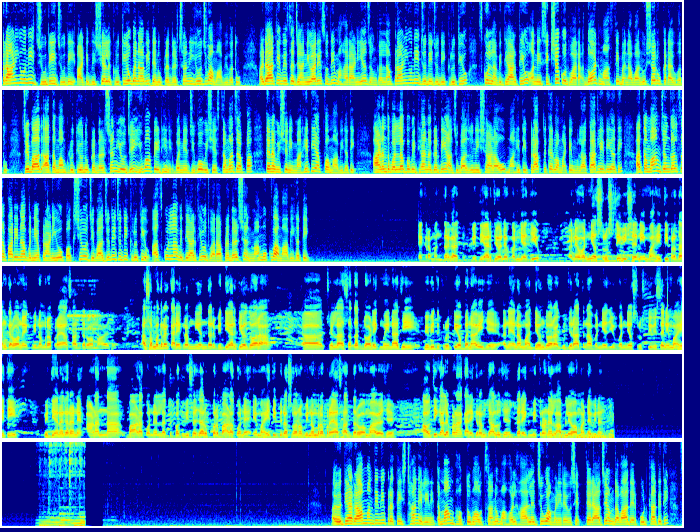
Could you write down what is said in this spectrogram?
પ્રાણીઓની જુદી જુદી આર્ટિફિશિયલ કૃતિઓ બનાવી તેનું પ્રદર્શન યોજવામાં આવ્યું હતું. અઢારથી વીસ જાન્યુઆરી સુધી મહારાણીએ જંગલના પ્રાણીઓની જુદી જુદી કૃતિઓ સ્કૂલના વિદ્યાર્થીઓ અને શિક્ષકો દ્વારા દોઢ માસથી બનાવવાનું શરૂ કરાયું હતું. જે બાદ આ તમામ કૃતિઓનું પ્રદર્શન યોજી યુવા પેઢીને વન્યજીવો વિશે સમજ આપવા તેના વિશેની માહિતી આપવામાં આવી હતી. આણંદ વલ્લભ વિદ્યાનગરની આજુબાજુની શાળાઓ માહિતી પ્રાપ્ત કરવા માટે મુલાકાત લીધી હતી. આ તમામ જંગલ સફારીના વન્ય પ્રાણીઓ, પક્ષીઓ જેવા જુદી જુદી કૃતિઓ આ સ્કૂલના વિદ્યાર્થીઓ દ્વારા પ્રદર્શનમાં મૂકવામાં આવી હતી. કાર્યક્રમ અંતર્ગત વિદ્યાર્થીઓને વન્યજીવ અને વન્ય સૃષ્ટિ વિશેની માહિતી પ્રદાન કરવાનો એક વિનમ્ર પ્રયાસ હાથ ધરવામાં આવે છે. આ સમગ્ર કાર્યક્રમની અંદર વિદ્યાર્થીઓ દ્વારા છેલ્લા સતત દોઢેક મહિનાથી વિવિધ કૃતિઓ બનાવી છે અને એના માધ્યમ દ્વારા ગુજરાતના વન્યજીવ વન્ય સૃષ્ટિ વિશેની માહિતી વિદ્યાનગર અને આણંદના બાળકોને લગભગ વીસ ઉપર બાળકોને એ માહિતી પીરસવાનો વિનમ્ર પ્રયાસ હાથ ધરવામાં આવ્યો છે. આવતીકાલે પણ આ કાર્યક્રમ ચાલુ છે. દરેક મિત્રોને લાભ લેવા માટે વિનંતી. અયોધ્યા રામ મંદિરની પ્રતિષ્ઠાને લઈને તમામ ભક્તોમાં ઉત્સાહનો માહોલ હાલ જોવા મળી રહ્યો છે. ત્યારે આજે અમદાવાદ એરપોર્ટ ખાતેથી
